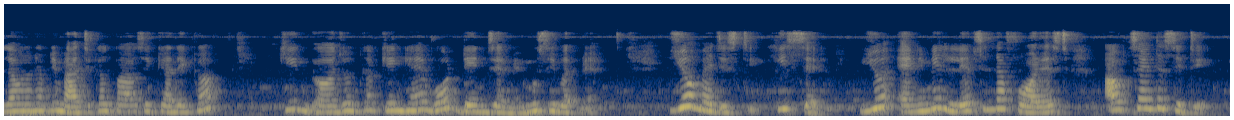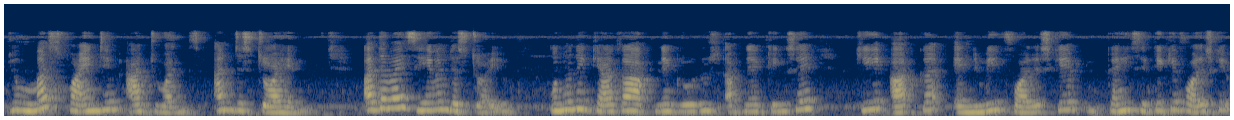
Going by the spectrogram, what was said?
मतलब उन्होंने अपनी मैजिकल पावर से क्या देखा कि जो उनका किंग है, वो डेंजर में, मुसीबत में है। Your majesty he said your enemy lives in the forest outside the city you must find him at once and destroy him otherwise he will destroy you उन्होंने क्या कहा अपने गुरु, अपने किंग से कि आपका एनिमी फॉरेस्ट के, कहीं सिटी के फॉरेस्ट के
